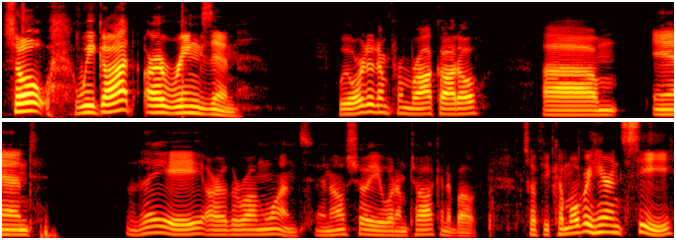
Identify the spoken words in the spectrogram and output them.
So we got our rings in. We ordered them from Rock Auto. Um, and they are the wrong ones. And I'll show you what I'm talking about. So if you come over here and see,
